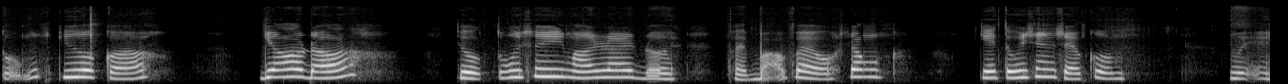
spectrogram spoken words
cũng chưa có. Do đó chuột túi khi mới ra đời phải bỏ vào trong cái túi sinh sản của mẹ,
